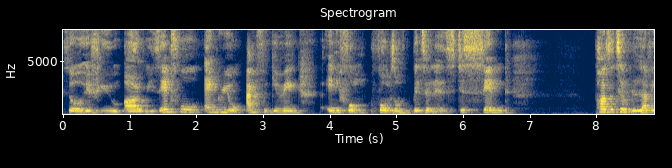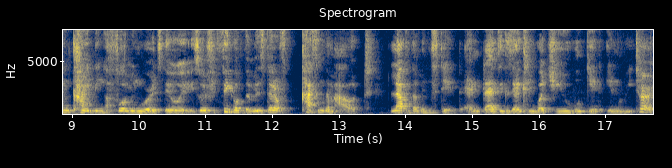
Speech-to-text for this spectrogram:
So if you are resentful, angry, or unforgiving, any form forms of bitterness, just send positive, loving, kinding, affirming words their way. So if you think of them instead of cussing them out, love them instead and that's exactly what you will get in return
